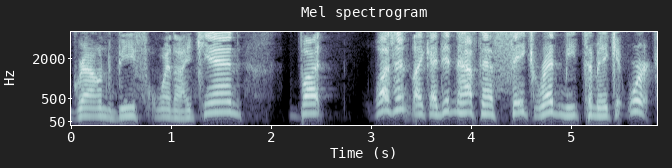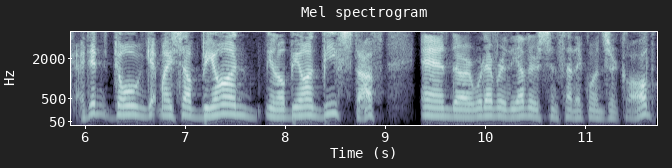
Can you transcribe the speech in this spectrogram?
ground beef when I can, but wasn't like I didn't have to have fake red meat to make it work. I didn't go and get myself beyond, you know, beyond beef stuff and or whatever the other synthetic ones are called.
